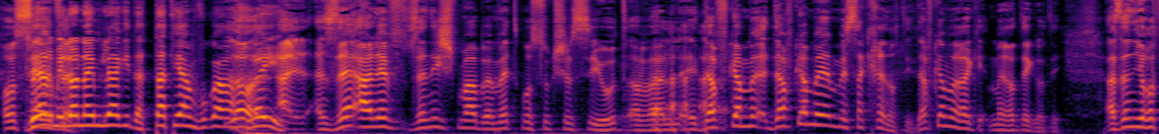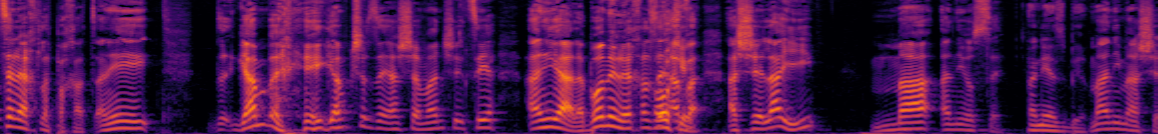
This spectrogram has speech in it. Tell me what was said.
עושה זרמי, את זה? לא נעים לי להגיד, אתה תהיה המבוגר לא, האחראי. אז זה א', זה נשמע באמת כמו סוג של סיוט, אבל אה, דווקא, דווקא מסקרן אותי, דווקא מרק- מרתק אותי. אז אני רוצה ללכת לפחת. אני, גם, גם כשזה היה שמן שהציע, אני יאללה, בוא נלך על זה, אוקיי. אבל השאלה היא, מה אני עושה? אני אסביר. מה אני מעשן?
